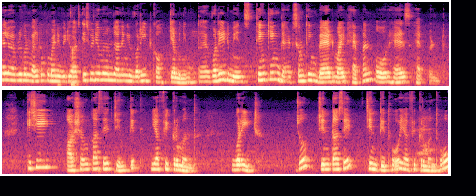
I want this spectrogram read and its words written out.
Hello everyone welcome to my new video आज के इस वीडियो में हम जानेंगे वरीड का क्या मीनिंग होता है। Worried means thinking that something bad might happen or has happened किसी आशंका से चिंतित या फिक्रमंद। वरीड जो चिंता से चिंतित हो या फिक्रमंद हो।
